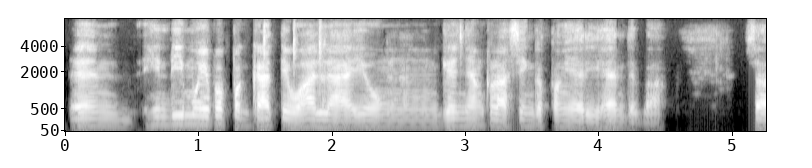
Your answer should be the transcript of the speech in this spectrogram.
And hindi mo ipapagkatiwala yung ganyang klaseng kapangyarihan, 'di ba? Sa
